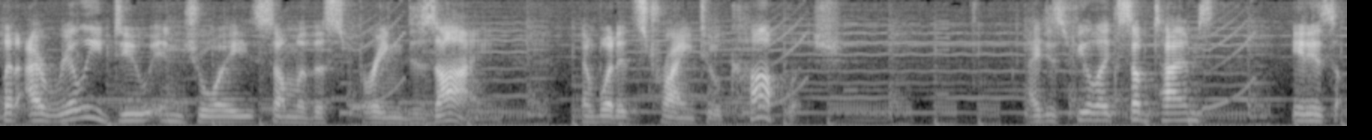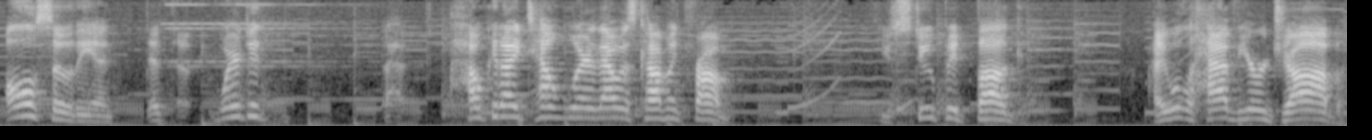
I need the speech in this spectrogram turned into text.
but I really do enjoy some of the spring design and what it's trying to accomplish. I just feel like sometimes it is also the end. Uh, where did. Uh, how could I tell where that was coming from? You stupid bug. I will have your job.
